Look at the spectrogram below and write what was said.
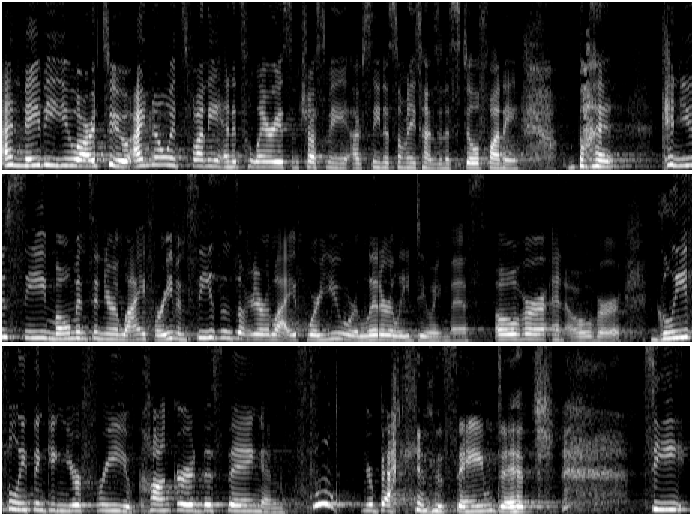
and maybe you are too. I know it's funny and it's hilarious, and trust me, I've seen it so many times and it's still funny. But can you see moments in your life or even seasons of your life where you were literally doing this over and over, gleefully thinking you're free, you've conquered this thing, and whoop, you're back in the same ditch? See,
